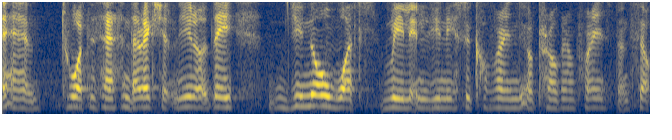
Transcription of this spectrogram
um, towards a certain direction. You know, they, you know what really you need to cover in your program, for instance. So,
